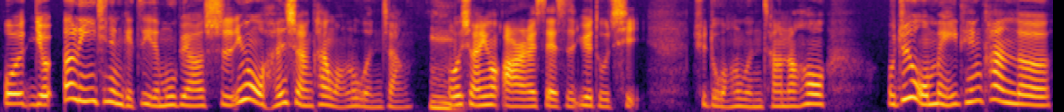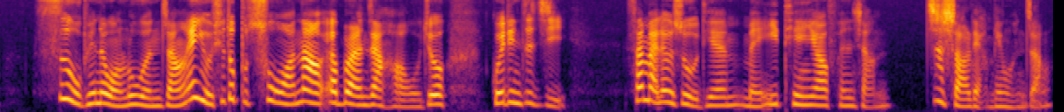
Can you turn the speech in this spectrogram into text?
我有二零一七年给自己的目标，是因为我很喜欢看网络文章，我喜欢用 RSS 阅读器去读网络文章。然后我觉得我每一天看了四五篇的网络文章，哎，有些都不错啊。那要不然这样好，我就规定自己三百六十五天，每一天要分享至少两篇文章。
